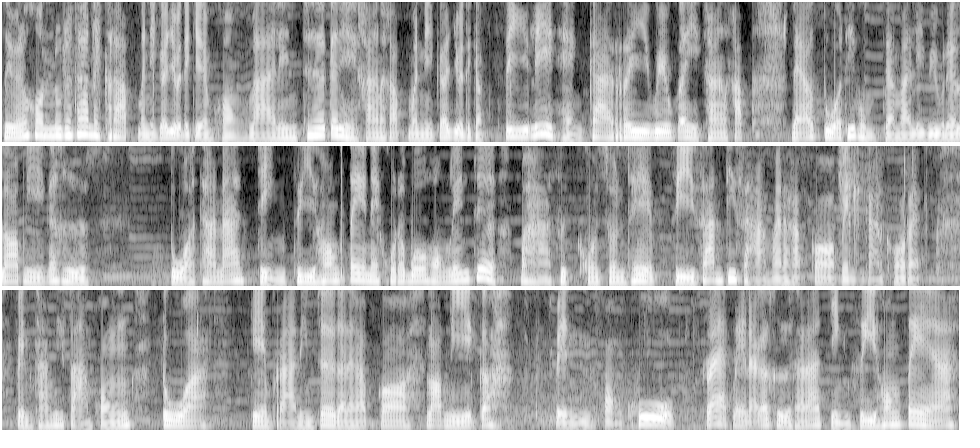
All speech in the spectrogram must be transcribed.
สิทุกคนทุกท่านนะครับ วันนี้ก็อยู่ในเกมของ l ล n เลนเจอร์กันอีกครั้งนะครับ วันนี้ก็อยู่กับซีรีส์แห่งการรีวิวกันอีกครั้งนะครับ แล้วตัวที่ผมจะมารีวิวในรอบนี้ก็คือ ตัวทาน่าจิงซีฮ่องเต้ในโคโรโบของเลนเจอร์มหาศึกคนชนเทพซีซั่นที่3นะครับ ก็เป็นการคอแรปเป็นครั้งที่ 3 ของตัวเกมปราลินเจอร์กันนะครับ ก็รอบนี้ก็เป็นของคู่แรกเลยนะก็คือทาน่าจิงซีฮ่องเต้นะ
